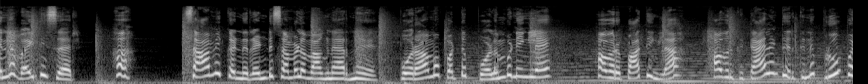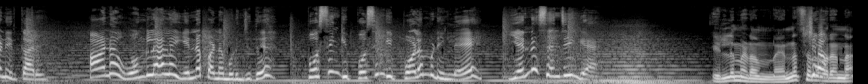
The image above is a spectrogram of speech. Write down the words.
என்ன வைத்தி சார்? சாமி கண்ணு ரெண்டு சம்பளம் வாங்கினார்னு பொறாமப்பட்டு புலம்புனீங்களே. அவரை பாத்தீங்களா அவருக்கு டேலண்ட் இருக்குன்னு ப்ரூவ் பண்ணிருக்காரு. ஆனா உங்களால என்ன பண்ண முடிஞ்சது? பொசுங்கி பொசுங்கி புலம்புனீங்களே. என்ன செஞ்சீங்க? இல்ல மேடம் நான் என்ன சொல்ல. வரேன்னா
